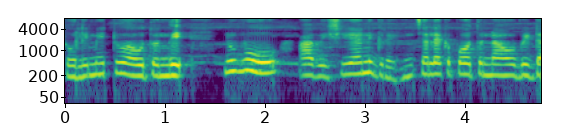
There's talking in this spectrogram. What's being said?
తొలిమెట్టు అవుతుంది. నువ్వు ఆ విషయాన్ని గ్రహించలేకపోతున్నావు బిడ్డ.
